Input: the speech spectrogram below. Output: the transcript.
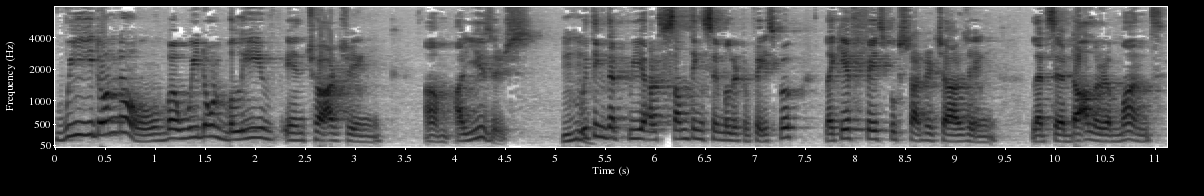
We don't know, but we don't believe in charging um, our users. We think that we are something similar to Facebook. Like if Facebook started charging, let's say, a dollar a month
